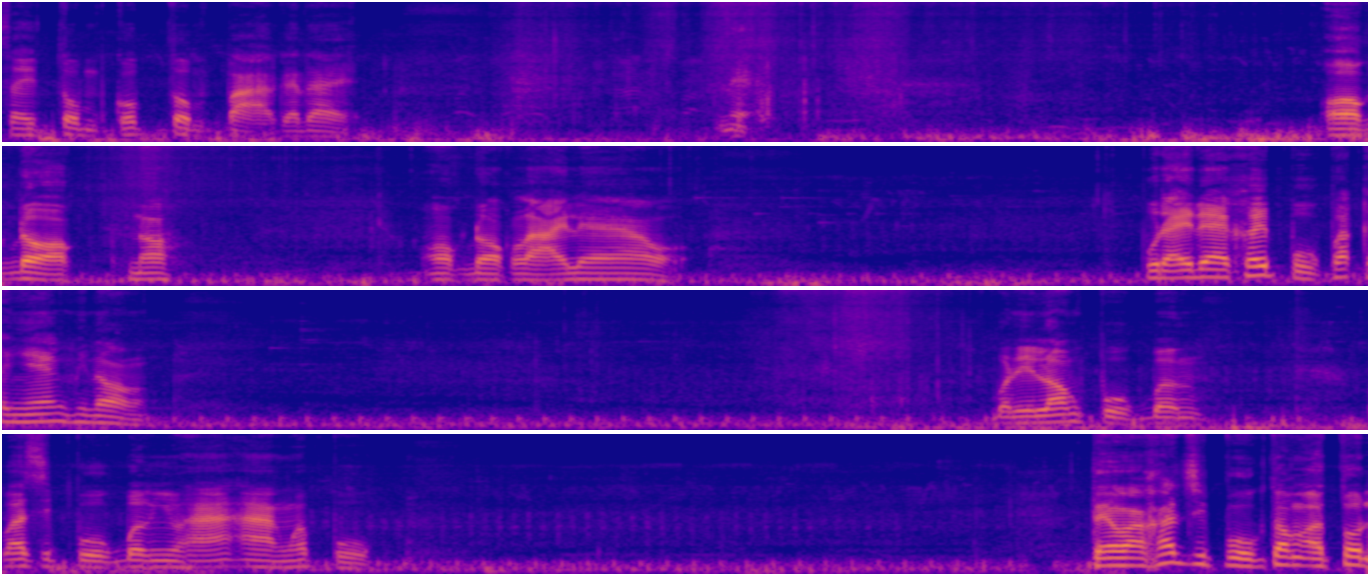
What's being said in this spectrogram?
ใส่ต้มกบต้มป่าก็ได้ เนี่ย ออกดอกเนาะ ออกดอกหลายแล้ว ผู้ใดแดเคยปลูกผักกระแยงพี่น้อง บริลองปลูกเบิงว่าสิปลูกเบิงอยู่หาอ่างมาปลูก แต่ว่าคันสิปลูกต้องเอาต้น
